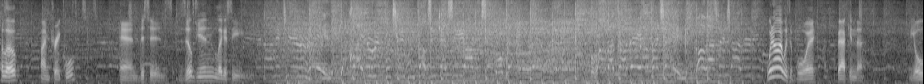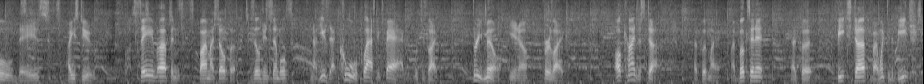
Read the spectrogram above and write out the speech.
Hello, I'm Tré Cool, and this is Zildjian Legacy. When I was a boy, back in the, the old days, I used to save up and buy myself a Zildjian cymbal, and I'd use that cool plastic bag, which is like three mil, you know, for like all kinds of stuff. I'd put my, my books in it, I'd put beach stuff if I went to the beach.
